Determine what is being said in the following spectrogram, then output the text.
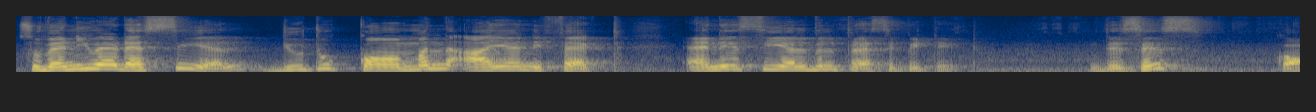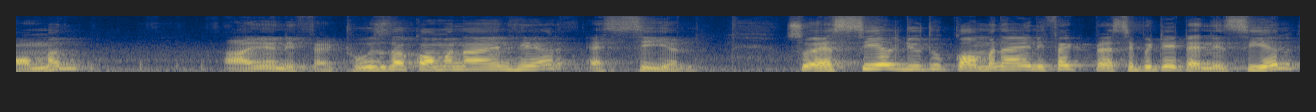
So when you add HCl, due to common ion effect, NaCl will precipitate. This is common ion effect. Who is the common ion here? HCl. So HCl due to common ion effect precipitate NaCl.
